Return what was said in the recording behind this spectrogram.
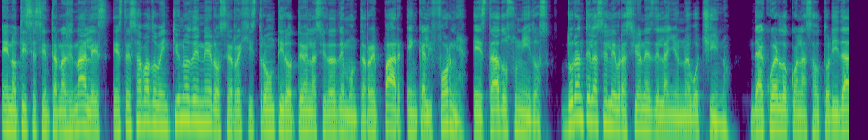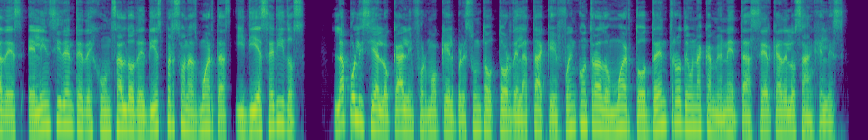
En noticias internacionales, este sábado 21 de enero se registró un tiroteo en la ciudad de Monterrey Park, en California, Estados Unidos, durante las celebraciones del Año Nuevo Chino. De acuerdo con las autoridades, el incidente dejó un saldo de 10 personas muertas y 10 heridos. La policía local informó que el presunto autor del ataque fue encontrado muerto dentro de una camioneta cerca de Los Ángeles.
